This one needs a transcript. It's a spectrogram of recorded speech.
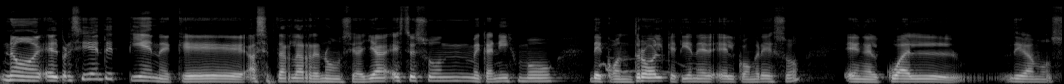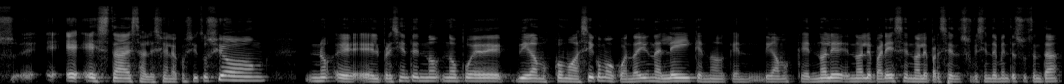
No, el presidente tiene que aceptar la renuncia. Ya, esto es un mecanismo de control que tiene el Congreso en el cual, digamos, e, e, está establecido en la Constitución, no, eh, el presidente no, no, puede, digamos, como así como cuando hay una ley que no, que, digamos, que no le, no le parece, no le parece suficientemente sustentada,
